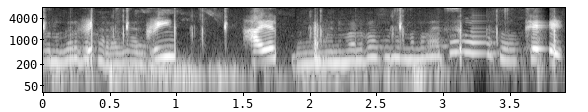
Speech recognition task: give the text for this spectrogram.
दोन गर्भ ग्री- खराब झाले ग्रीन हायल मग म्हणे मला बसवलं म्हणलं बाई तू बसव. थेट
